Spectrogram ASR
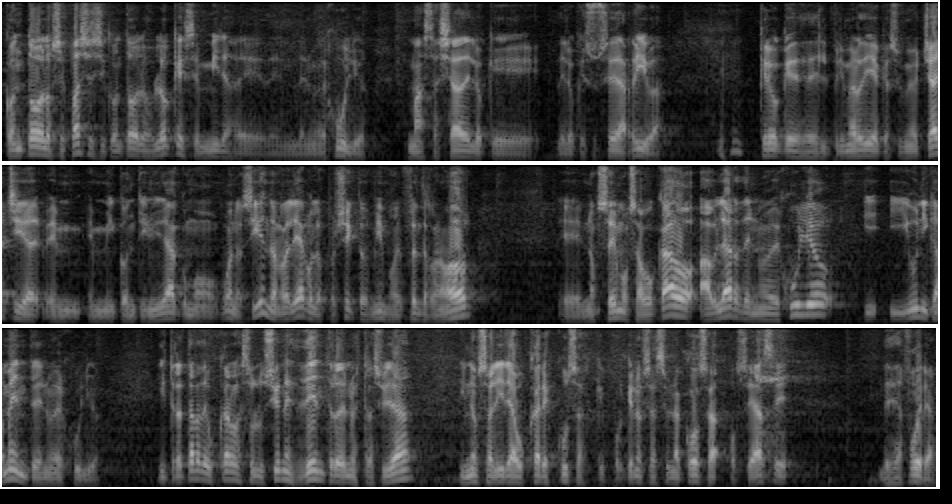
con todos los espacios y con todos los bloques en miras de, de- de 9 de julio, más allá de lo que, de lo que sucede arriba. Creo que desde el primer día que asumió Chachi, en mi continuidad como, bueno, siguiendo en realidad con los proyectos mismos del Frente Renovador, eh, nos hemos abocado a hablar del 9 de julio y, y únicamente del 9 de julio. Y tratar de buscar las soluciones dentro de nuestra ciudad y no salir a buscar excusas que por qué no se hace una cosa o se hace desde afuera.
